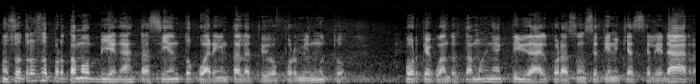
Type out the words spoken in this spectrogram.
Nosotros soportamos bien hasta 140 latidos por minuto, porque cuando estamos en actividad el corazón se tiene que acelerar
